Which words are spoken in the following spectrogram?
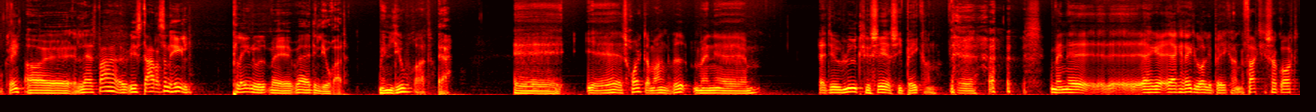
Okay. Og øh, lad os bare, vi starter sådan helt plain ud med, hvad er din livret? Min livret. Ja. Øh, ja, jeg tror ikke, der er mange, der ved, men øh, ja, det er jo lydkliché at sige bacon. øh, men øh, jeg, kan- jeg kan rigtig godt lide bacon. Faktisk så godt,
